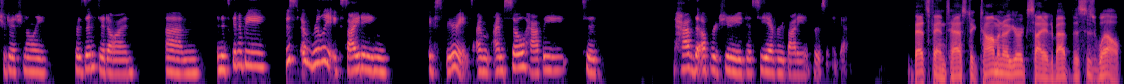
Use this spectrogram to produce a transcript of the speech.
traditionally presented on. Um, and it's going to be just a really exciting experience. I'm, I'm so happy to have the opportunity to see everybody in person again. That's fantastic. Tom, I know you're excited about this as well.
